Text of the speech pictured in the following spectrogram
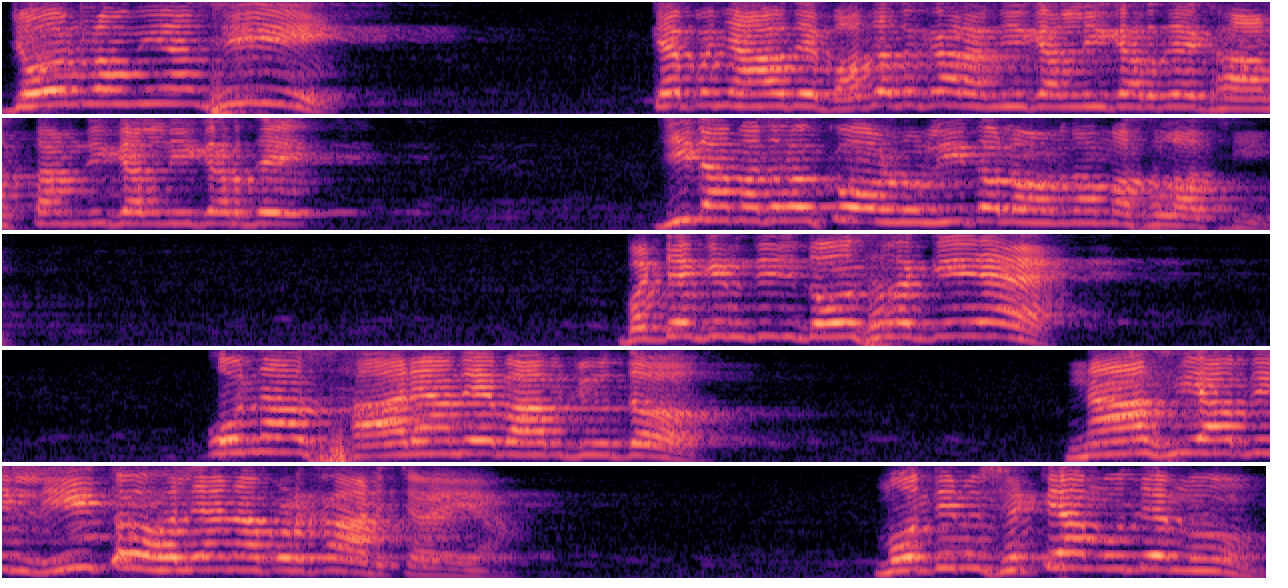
ਜ਼ੋਰ ਲਾਉਂਦੀਆਂ ਸੀ ਕਿ ਪੰਜਾਬ ਦੇ ਵੱਧ ਅਧਿਕਾਰਾਂ ਦੀ ਗੱਲ ਨਹੀਂ ਕਰਦੇ, ਖਾਲਸਤਾਨ ਦੀ ਗੱਲ ਨਹੀਂ ਕਰਦੇ। ਜਿਹਦਾ ਮਤਲਬ ਘੋਲ ਨੂੰ ਲੀ ਤੋਂ ਲਾਉਣ ਦਾ ਮਸਲਾ ਸੀ। ਵੱਡੇ ਗਿਣਤੀ 'ਚ ਦੋਸ਼ ਲੱਗੇ ਐ। ਉਹਨਾਂ ਸਾਰਿਆਂ ਦੇ ਬਾਵਜੂਦ ਨਾ ਅਸੀਂ ਆਪਦੀ ਲੀਹ ਤੋਂ ਹਲਿਆ, ਨਾ ਭੜਕਾਟ ਚ ਆਏ ਆ। ਮੋਦੀ ਨੂੰ ਸਿੱਟਿਆ ਮੂਦੇ ਮੂੰਹ,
